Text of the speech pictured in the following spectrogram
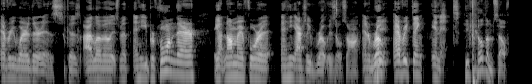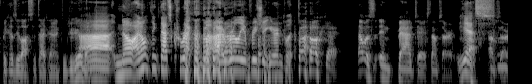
everywhere there is because I love Elliott Smith, and he performed there. He got nominated for it, and he actually wrote his whole song and wrote He- everything in it. He killed himself because he lost the Titanic. Did you hear that? Uh, no, I don't think that's correct, but I really appreciate your input. okay. That was in bad taste. I'm sorry. Yes. I'm sorry.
